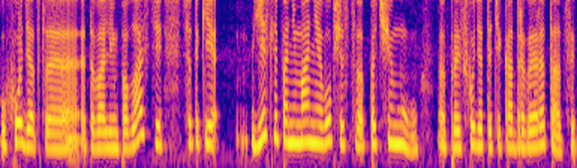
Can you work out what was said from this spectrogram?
уходят э, этого Олимпа власти, все-таки есть ли понимание в обществе, почему э, происходят эти кадровые ротации?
